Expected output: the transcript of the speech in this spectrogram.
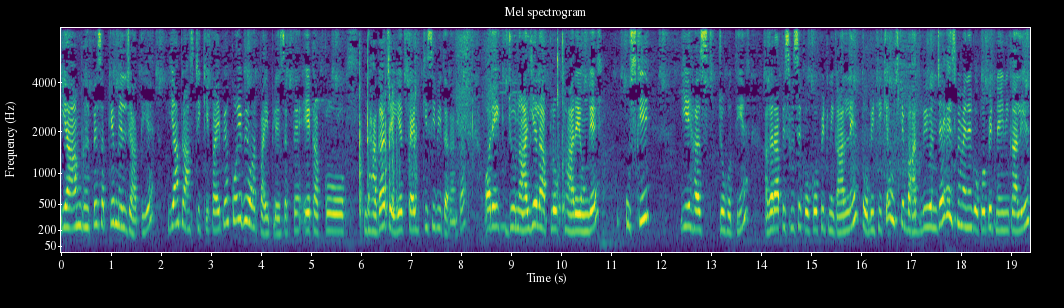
ये आम घर पे सबके मिल जाती है, या प्लास्टिक की पाइप, या कोई भी और पाइप ले सकते हैं। एक आपको धागा चाहिए थ्रेड किसी भी तरह का, और एक जो नारियल आप लोग खा रहे होंगे, उसकी ये हस जो होती है, अगर आप इसमें से कोकोपिट निकाल लें तो भी ठीक है, उसके बाद भी बन जाएगा। इसमें मैंने कोकोपिट नहीं निकाली है,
